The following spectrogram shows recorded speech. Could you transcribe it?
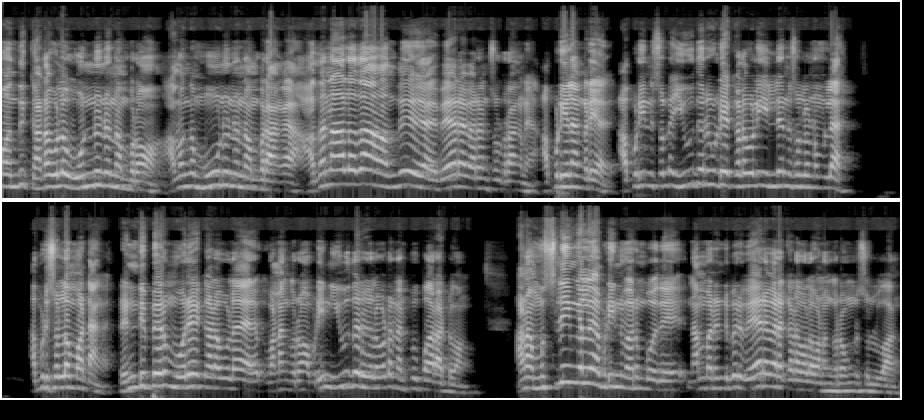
வந்து கடவுளை ஒன்றுன்னு நம்புகிறோம் அவங்க மூணுன்னு நம்புகிறாங்க அதனால தான் வந்து வேற வேறன்னு சொல்கிறாங்கன்னு அப்படிலாம் கிடையாது. அப்படின்னு சொன்னால் யூதர்களுடைய கடவுளையும் இல்லைன்னு சொல்லணும்ல. அப்படி சொல்ல மாட்டாங்க. ரெண்டு பேரும் ஒரே கடவுளை வணங்குறோம் அப்படின்னு யூதர்களோட நட்பு பாராட்டுவாங்க. ஆனால் முஸ்லீம்கள் அப்படின்னு வரும்போது நம்ம ரெண்டு பேரும் வேற வேற கடவுளை வணங்குறோம்னு சொல்லுவாங்க.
